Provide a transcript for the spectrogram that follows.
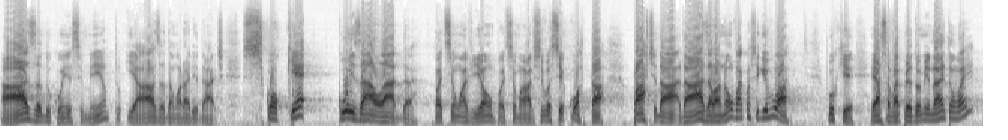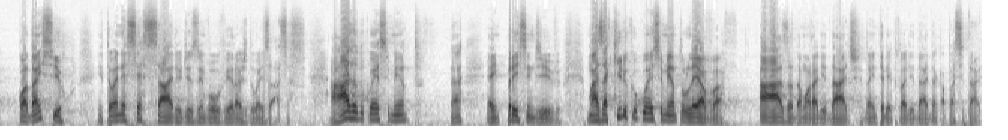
a asa do conhecimento e a asa da moralidade. Qualquer coisa alada, pode ser um avião, pode ser uma ave, se você cortar parte da, da asa, ela não vai conseguir voar. Por quê? Essa vai predominar, então vai rodar em círculo. Então é necessário desenvolver as duas asas. A asa do conhecimento né, é imprescindível. Mas aquilo que o conhecimento leva a asa da moralidade, da intelectualidade, da capacidade.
